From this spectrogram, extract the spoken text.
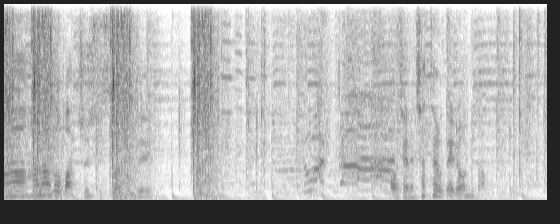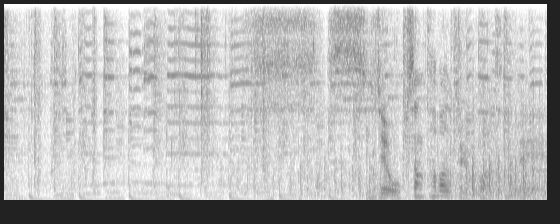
아 하나 더 맞출 수 있었는데 어 쟤네 차 타러 내려온다. 이제 옥상 타봐도 될 것 같은데.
